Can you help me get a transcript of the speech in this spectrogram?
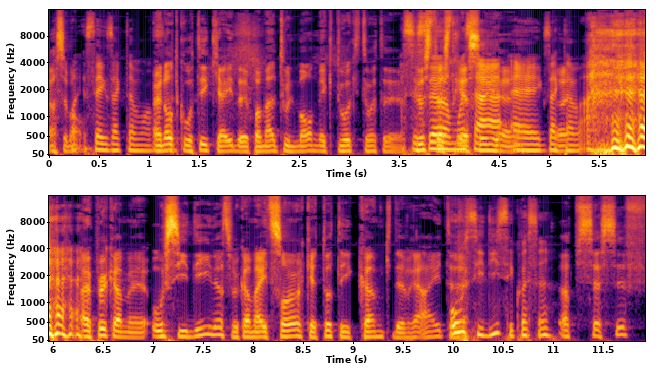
Ah, c'est bon. Ouais, c'est exactement Un ça. autre côté qui aide pas mal tout le monde, mais que toi, que toi, te, C'est plus ça, te moi, ça... euh, euh, exactement. un peu comme euh, OCD, là. Tu veux comme être sûr que tout est comme qui devrait être. euh, OCD, c'est quoi ça? obsessif.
